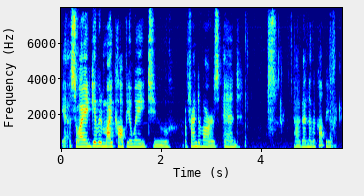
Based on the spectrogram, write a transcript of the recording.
yeah. So I had given my copy away to a friend of ours, and now I got another copy back.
